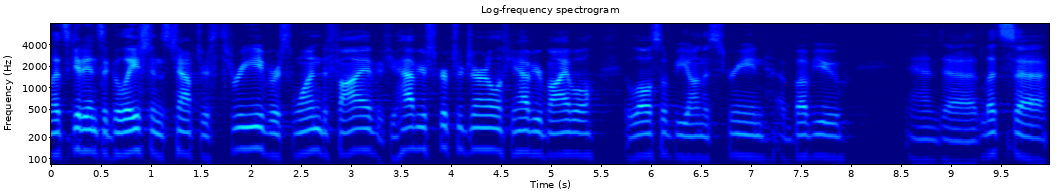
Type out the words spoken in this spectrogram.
let's get into Galatians chapter 3, verse 1 to 5. If you have your scripture journal, if you have your Bible, it will also be on the screen above you. And uh, let's, uh,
